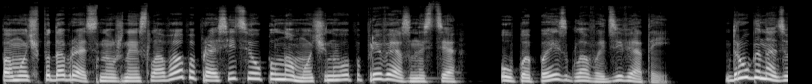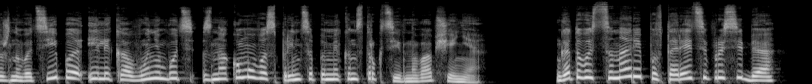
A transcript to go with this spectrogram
Помочь подобрать нужные слова попросите у полномоченного по привязанности, УПП из главы 9. Друга надежного типа или кого-нибудь, знакомого с принципами конструктивного общения. Готовый сценарий повторяйте про себя —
